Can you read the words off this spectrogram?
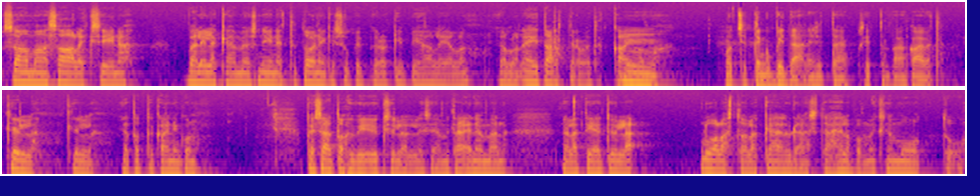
saamaan saaliksi siinä. Välillä käy myös niin, että toinenkin supi pyrkii pihalle, jolloin, jolloin ei tarvitse ruveta kaivamaan. Mm. Mutta sitten kun pitää, niin sitten, sitten vaan kaivetaan. Kyllä, kyllä. Ja totta kai niin kun pesät on hyvin yksilöllisiä. Mitä enemmän näillä tietyillä luolastoilla käydään, sitä helpommiksi ne muuttuu.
